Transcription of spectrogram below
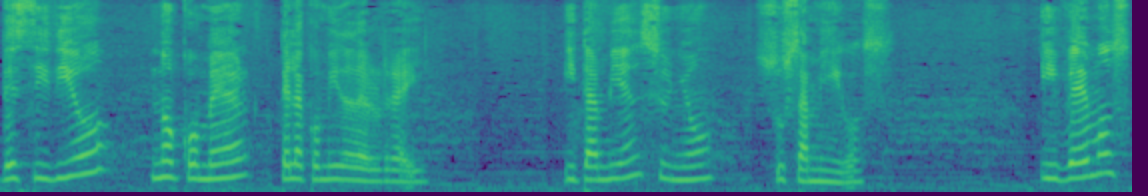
decidió no comer de la comida del rey. Y también se unió sus amigos. Y vemos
